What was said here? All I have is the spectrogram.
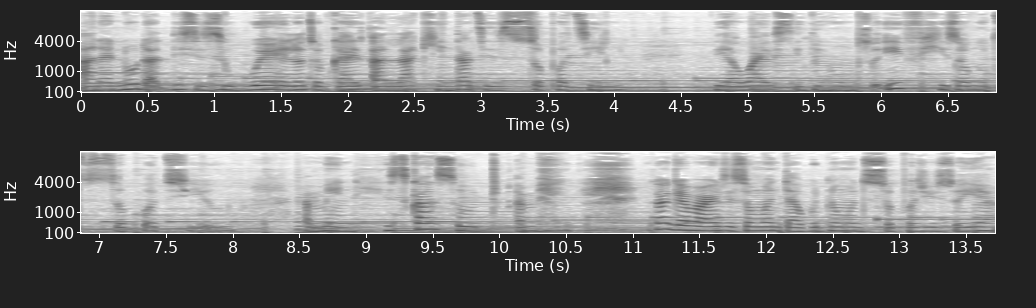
and i know that this is where a lot of guys are lacking that is supporting their wives in the home so if he's not going to support you I mean, he's cancelled. I mean, you can't get married to someone that would not want to support you. So yeah,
